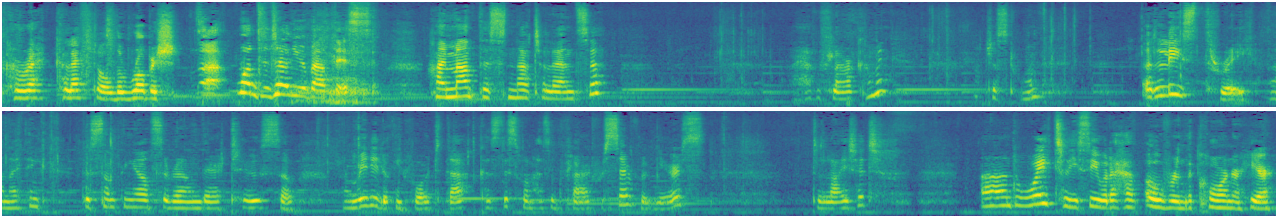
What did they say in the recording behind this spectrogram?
correct, collect all the rubbish. I want to tell you about this. Haemanthus natalense. I have a flower coming. Not just one. At least three. And I think there's something else around there too. So I'm really looking forward to that because this one hasn't flowered for several years. Delighted. And wait till you see what I have over in the corner here.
